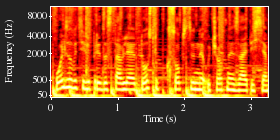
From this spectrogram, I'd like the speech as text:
пользователи предоставляют доступ к собственной учетной записи.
